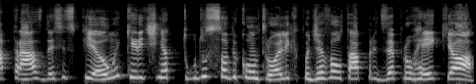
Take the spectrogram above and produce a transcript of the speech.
atrás desse espião e que ele tinha tudo sob controle, que podia voltar para dizer pro rei que, ó,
